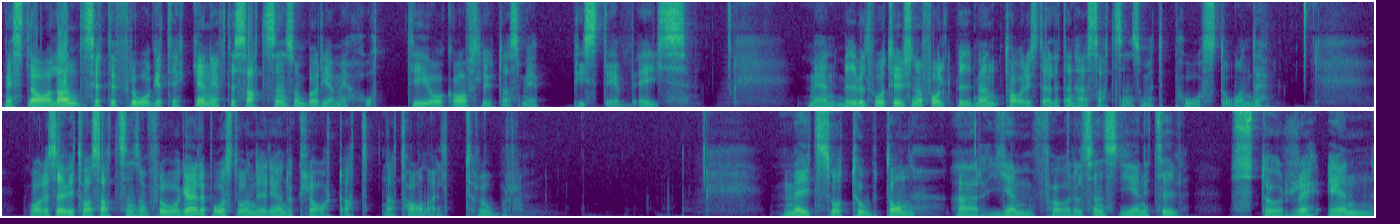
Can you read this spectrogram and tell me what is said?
Nestle Aland sätter frågetecken efter satsen som börjar med hotti och avslutas med pistev eis. Men Bibel 2000 och Folkbibeln tar istället den här satsen som ett påstående. Vare sig vi tar satsen som fråga eller påstående är det ändå klart att Natanael tror. Meitso toton är jämförelsens genitiv. Större än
